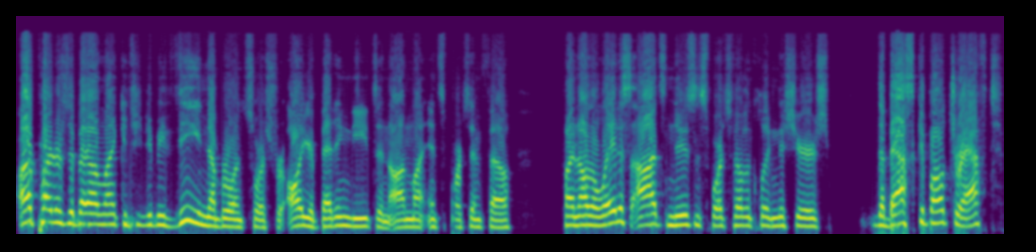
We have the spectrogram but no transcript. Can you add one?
Our partners at Bet Online continue to be the number one source for all your betting needs and online and sports info. Find all the latest odds, news, and sports info, including this year's the basketball draft.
